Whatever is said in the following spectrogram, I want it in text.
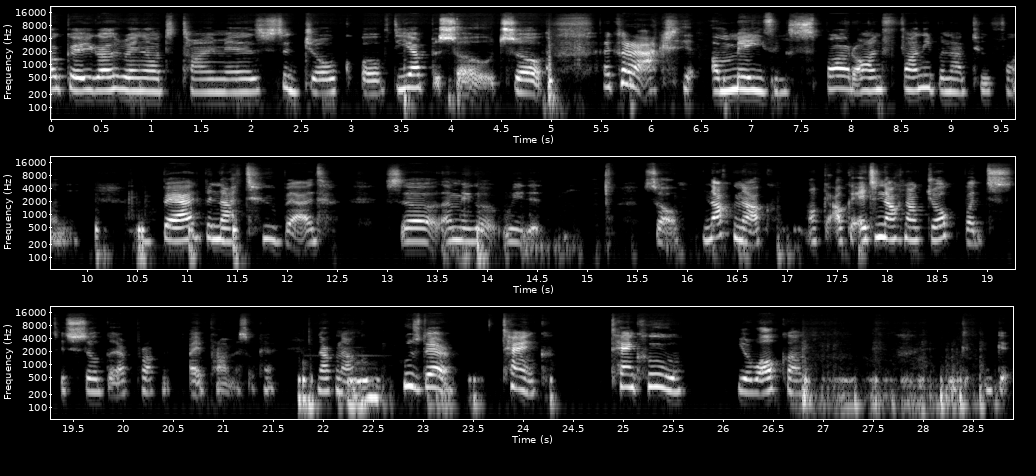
Okay, you guys already know what the time is. It's a joke of the episode. So I got actually amazing, spot on, funny but not too funny. Bad but not too bad. So let me go read it. So knock knock. Okay, okay, it's a knock knock joke, but it's, it's still good. I pro- I promise. Okay, knock knock. Who's there? Tank. Tank who? You're welcome. Get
